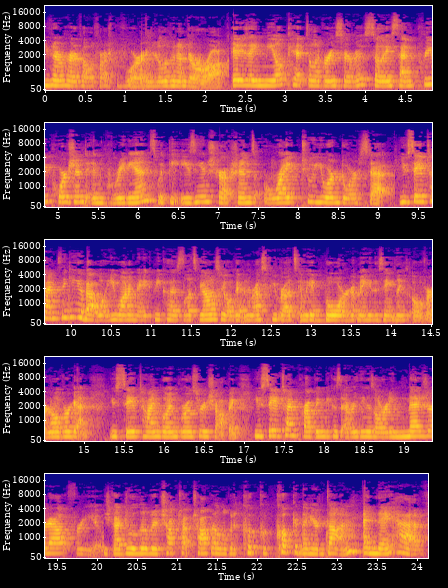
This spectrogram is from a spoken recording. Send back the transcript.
you've never heard of HelloFresh before and you're living under a rock. It is a meal kit delivery service, so they send pre-portioned ingredients with the easy instructions right to your doorstep. You save time thinking about what you want to make because let's be honest, we all get in recipe ruts and we get bored of making the same things over and over again. You save time going grocery shopping. You save time prepping because everything is already measured out for you. You gotta do a little bit of chop, chop, chop, and a little bit of cook, cook, cook, and then you're done. And they have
